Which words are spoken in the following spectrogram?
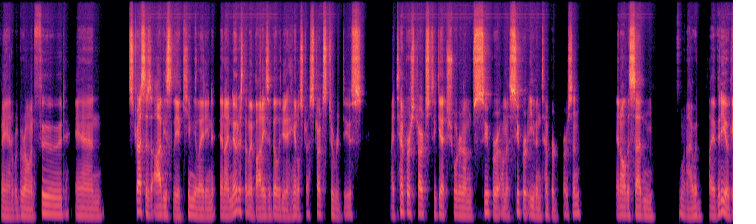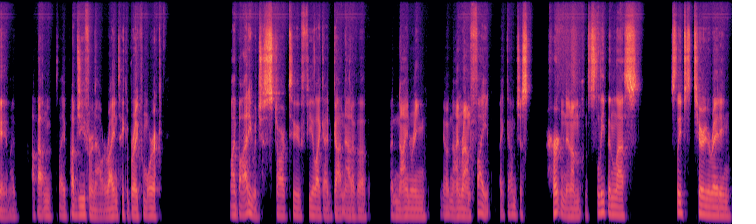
and we're growing food, and stress is obviously accumulating. And I notice that my body's ability to handle stress starts to reduce. My temper starts to get shorter, and I'm super, I'm a super even tempered person. And all of a sudden, when I would play a video game, I'd hop out and play PUBG for an hour, right? And take a break from work. My body would just start to feel like I'd gotten out of a, a nine ring, you know, nine round fight. Like I'm just hurting and I'm, I'm sleeping less, sleep's deteriorating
